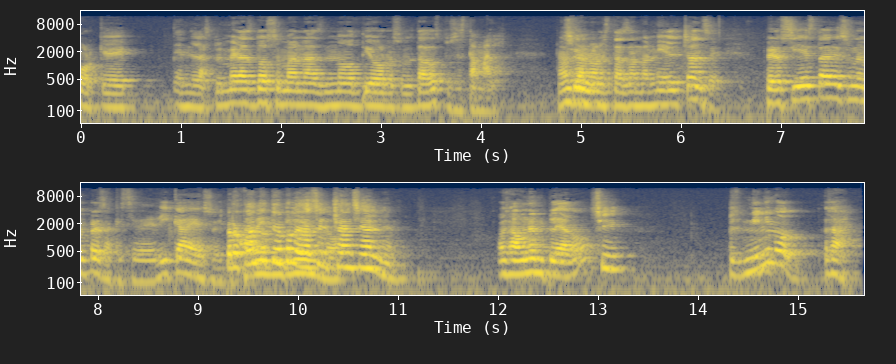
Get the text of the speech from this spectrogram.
porque en las primeras dos semanas no dio resultados, pues está mal. ¿No? O sea, no le estás dando ni el chance. Pero si esta es una empresa que se dedica a eso. y Pero ¿cuánto tiempo le das el chance a alguien? O sea, a un empleado, Sí. pues mínimo, o sea,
